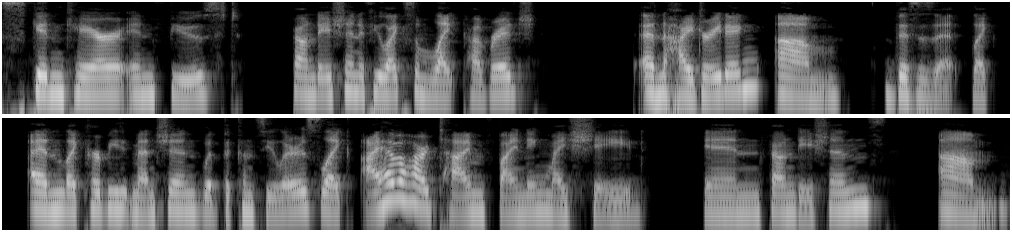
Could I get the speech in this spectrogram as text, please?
skincare infused foundation, if you like some light coverage and hydrating, um, this is it. Like, and like Kirbie mentioned with the concealers, like I have a hard time finding my shade in foundations. Um,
